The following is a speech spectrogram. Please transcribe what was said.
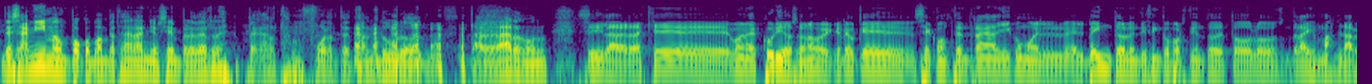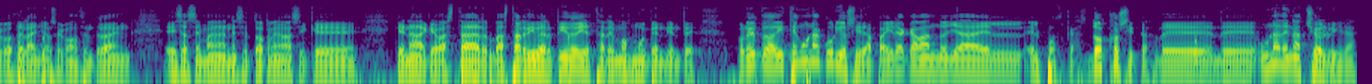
Desanima un poco para empezar el año siempre verle pegar tan fuerte, tan duro, tan largo, ¿no? sí, la verdad es que, bueno, es curioso, ¿no? Porque creo que se concentran allí como el, el 20 o el 25% de todos los drives más largos del año se concentran esa semana en ese torneo, así que, que nada, que va a estar va a estar divertido y estaremos muy pendientes. Por cierto, David, tengo una curiosidad para ir acabando ya el, el podcast. Dos cositas. De, de- una de Nacho Elvira.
